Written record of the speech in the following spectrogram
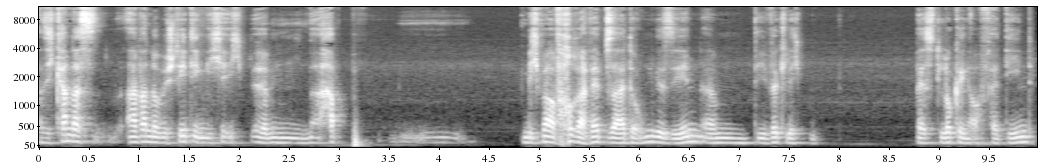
Also ich kann das einfach nur bestätigen. Ich, ich ähm, habe mich mal auf eurer Webseite umgesehen, ähm, die wirklich Best Looking auch verdient.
